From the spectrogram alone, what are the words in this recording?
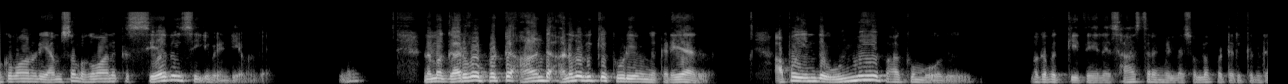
பகவானுடைய அம்சம் பகவானுக்கு சேவை செய்ய வேண்டியவங்க. நம்ம கர்வப்பட்டு ஆண்டு அனுபவிக்க கூடியவங்க கிடையாது. அப்போ இந்த உண்மையை பார்க்கும்போது பகவத்கீதையில சாஸ்திரங்கள்ல சொல்லப்பட்டிருக்கின்ற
